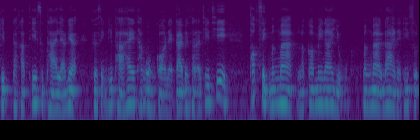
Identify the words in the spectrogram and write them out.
พิษนะครับที่สุดท้ายแล้วเนี่ยคือสิ่งที่พาให้ทั้งองค์กรเนี่ยกลายเป็นสถานที่ที่ท็อกซิกมากๆ แล้วก็ไม่น่าอยู่มาก ๆได้ในที่สุด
